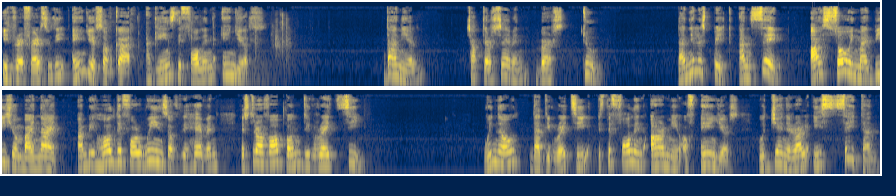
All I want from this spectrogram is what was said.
It refers to the angels of God against the fallen angels. Daniel chapter 7 verse 2 Daniel spake and said, I saw in my vision by night, and behold the four winds of the heaven strove upon the great sea. We know that the great sea is the fallen army of angels, whose general is Satan,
